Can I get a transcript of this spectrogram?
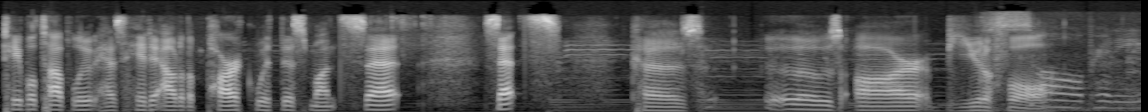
Tabletop Loot has hit it out of the park with this month's set sets because those are beautiful. So pretty.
